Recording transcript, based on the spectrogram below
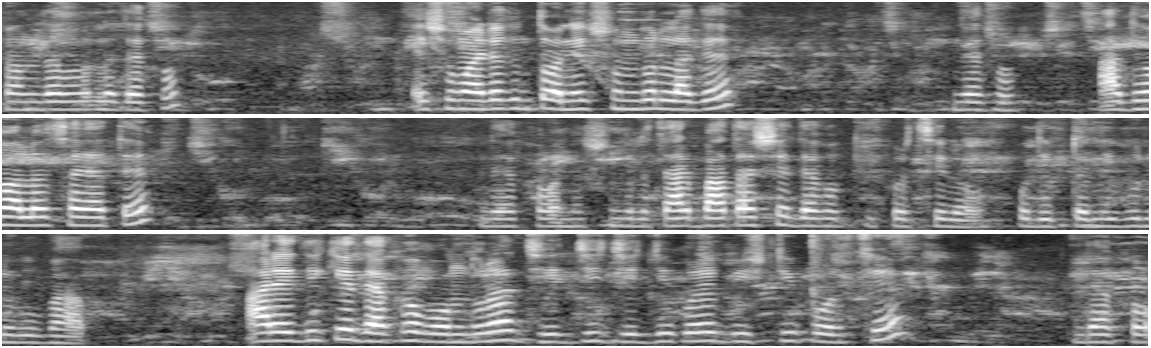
সন্ধ্যাবেলা দেখো, এই সময়টা কিন্তু অনেক সুন্দর লাগে। দেখো, আধো আলো ছায়াতে। দেখো, অনেক সুন্দর লাগছে। আর বাতাসে দেখো কি করছিল প্রদীপটা, নিভু নিভু ভাব। আর এদিকে দেখো বন্ধুরা, ঝিরঝির ঝিরঝির করে বৃষ্টি পড়ছে। দেখো,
